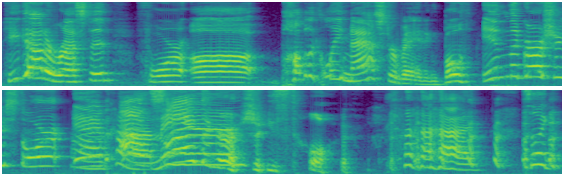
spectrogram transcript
He got arrested for uh publicly masturbating, both in the grocery store and Oh, come on, outside the grocery store. God. so like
